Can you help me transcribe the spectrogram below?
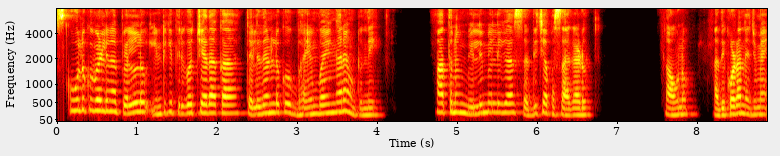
స్కూలుకు వెళ్ళిన పిల్లలు ఇంటికి తిరిగొచ్చేదాకా తల్లిదండ్రులకు భయం భయంగానే ఉంటుంది. అతను మెల్లిమెల్లిగా సర్ది చెప్పసాగాడు. అవును అది కూడా నిజమే.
